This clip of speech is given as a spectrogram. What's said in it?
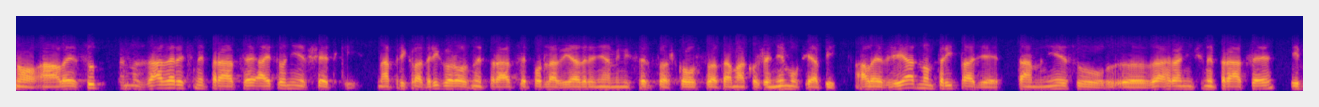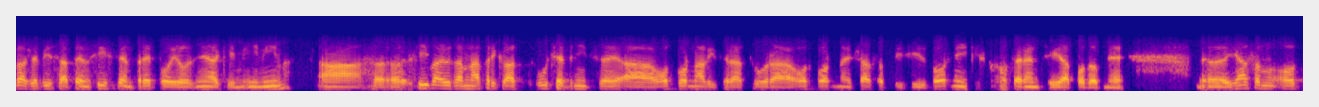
No, ale sú tam záverečné práce, aj to nie všetky. Napríklad rigorózne práce podľa vyjadrenia ministerstva školstva tam akože nemusia byť. Ale v žiadnom prípade tam nie sú e, zahraničné práce, iba že by sa ten systém prepojil s nejakým iným. A e, chýbajú tam napríklad učebnice a odborná literatúra, odborné časopisy, zborníky z konferencií a podobne. E, ja som od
